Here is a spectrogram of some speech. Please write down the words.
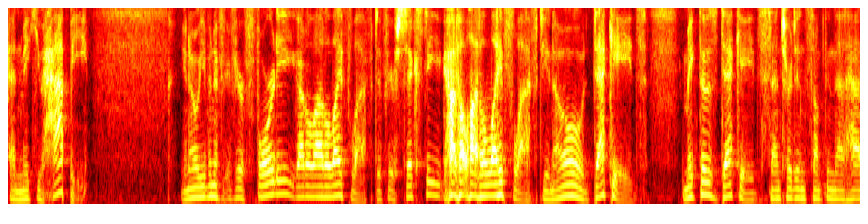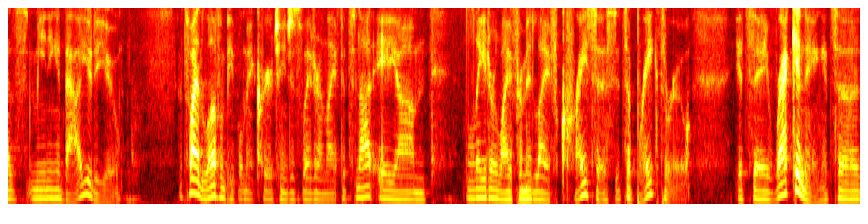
and make you happy. You know, even if, if you're 40, you got a lot of life left. If you're 60, you got a lot of life left, you know, decades. Make those decades centered in something that has meaning and value to you. That's why I love when people make career changes later in life. It's not a um, later life or midlife crisis, it's a breakthrough. It's a reckoning. It's a,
